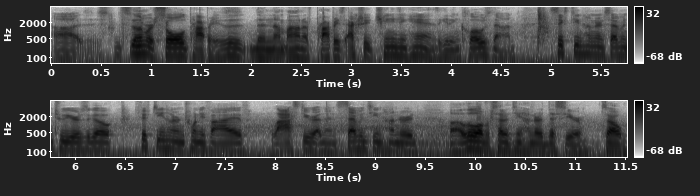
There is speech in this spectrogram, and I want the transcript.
Uh, the number of sold properties. This is the amount of properties actually changing hands, getting closed on. 1,607 two years ago, 1,525 last year, and then 1,700, uh, a little over 1,700 this year. So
